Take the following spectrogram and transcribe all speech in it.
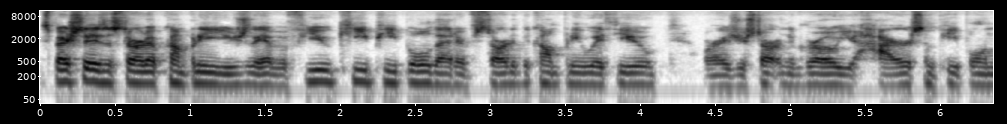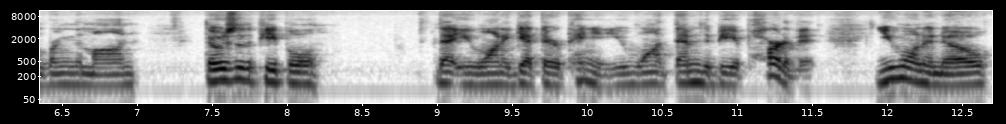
especially as a startup company, you usually have a few key people that have started the company with you, or as you're starting to grow, you hire some people and bring them on. Those are the people that you want to get their opinion. You want them to be a part of it. You want to know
